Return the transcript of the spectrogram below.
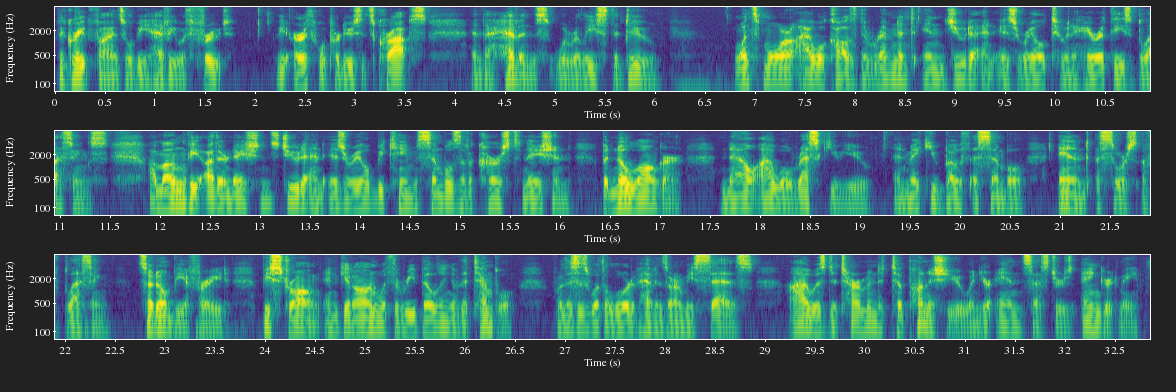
The grapevines will be heavy with fruit. The earth will produce its crops, and the heavens will release the dew. Once more I will cause the remnant in Judah and Israel to inherit these blessings. Among the other nations, Judah and Israel became symbols of a cursed nation, but no longer. Now I will rescue you and make you both a symbol and a source of blessing. So don't be afraid. Be strong and get on with the rebuilding of the temple, for this is what the Lord of Heaven's armies says. I was determined to punish you when your ancestors angered me,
